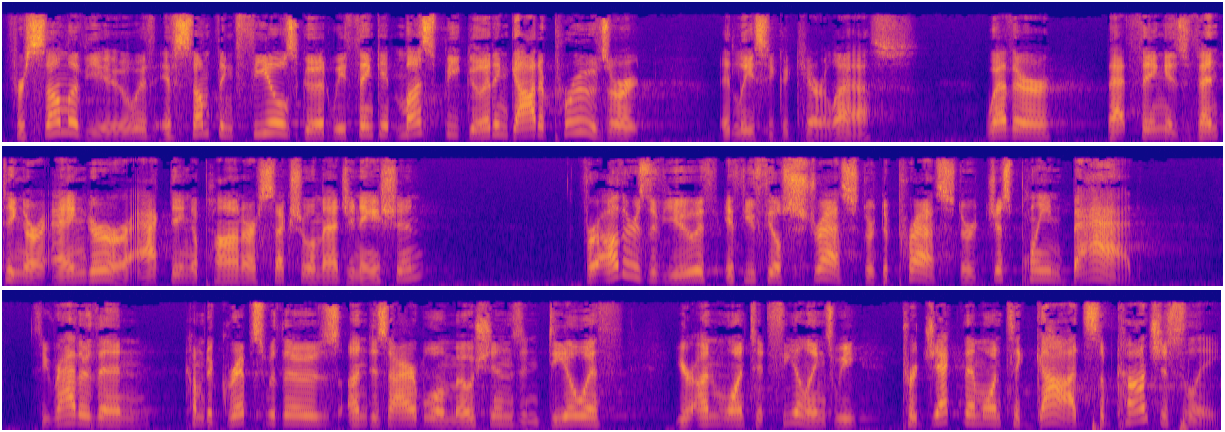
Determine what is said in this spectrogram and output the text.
For some of you, if, if something feels good, we think it must be good and God approves, or at least He could care less. Whether that thing is venting our anger or acting upon our sexual imagination. For others of you, if, if you feel stressed or depressed or just plain bad, see, rather than come to grips with those undesirable emotions and deal with your unwanted feelings, we project them onto God subconsciously.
